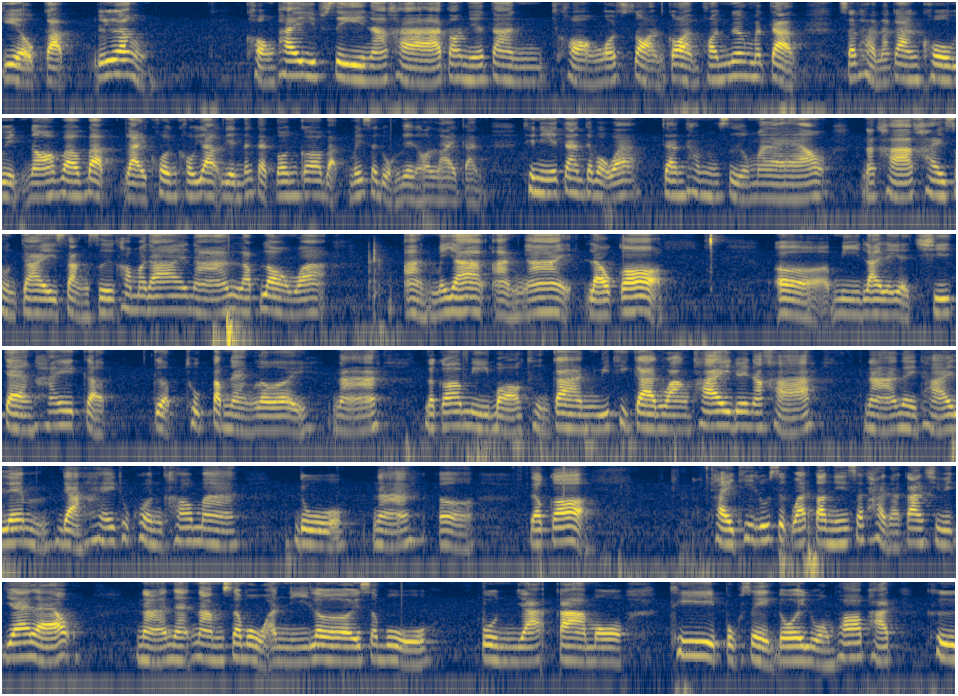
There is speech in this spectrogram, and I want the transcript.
เกี่ยวกับเรื่องของไพ่ยิปซีนะคะ ตอนนี้อาจารย์ของงดสอนก่อน เพราะเนื่องมาจากสถานการณ์โควิดเนาะแล้วแบบหลายคนเขาอยากเรียนตั้งแต่ต้นก็แบบไม่สะดวกเรียนออนไลน์กัน ทีนี้อาจารย์จะบอกว่าอาจารย์ทำหนังสือออกมาแล้ว นะคะ ใครสนใจสั่งซื้อเข้ามาได้นะ รับรองว่าอ่านไม่ยากอ่านง่าย แล้วก็มีรายละเอียดชี้แจงให้กับเกือบทุกตำแหน่งเลยนะ แล้วก็มีบอกถึงการวิธีการวางไพ่ด้วยนะคะนะในท้ายเล่มอยากให้ทุกคนเข้ามาดูนะ เออแล้วก็ ใครที่รู้สึกว่าตอนนี้สถานการณ์ชีวิตแย่แล้วนะแนะนำสบู่อันนี้เลยสบู่ปุญญกาโม ที่ปลุกเสกโดยหลวงพ่อพัดคือ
